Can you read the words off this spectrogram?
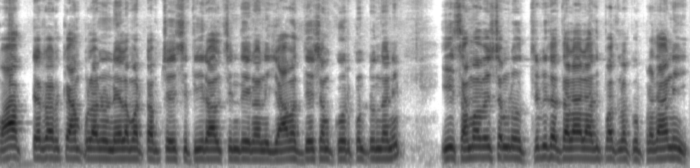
పాక్ టెర్రర్ క్యాంపులను నేలమట్టం చేసి తీరాల్సిందేనని యావత్ దేశం కోరుకుంటుందని ఈ సమావేశంలో త్రివిధ దళాల అధిపతులకు ప్రధాని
